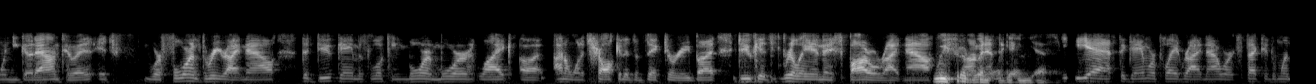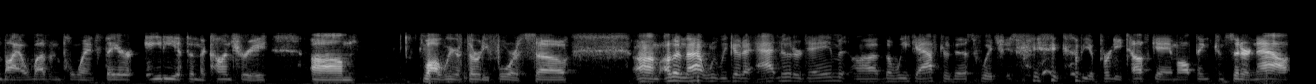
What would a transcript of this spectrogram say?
when you go down to it. It's we're four and three right now. The Duke game is looking more and more like uh, I don't want to chalk it as a victory, but Duke is really in a spiral right now. We should um, win the game. Yes. Yeah, if the game were played right now, we're expected to win by 11 points. They are 80th in the country, um, while we are 34th. So um, other than that, we, we go to at Notre Dame uh, the week after this, which is going to be a pretty tough game, all things considered now.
